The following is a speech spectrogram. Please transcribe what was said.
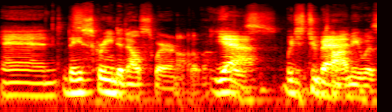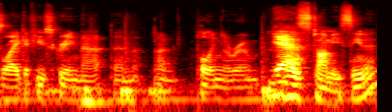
and They screened it elsewhere in Ottawa. yeah, 'cause which is too bad. Tommy was like, if you screen that, then I'm pulling the room. yeah, Has Tommy seen it?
